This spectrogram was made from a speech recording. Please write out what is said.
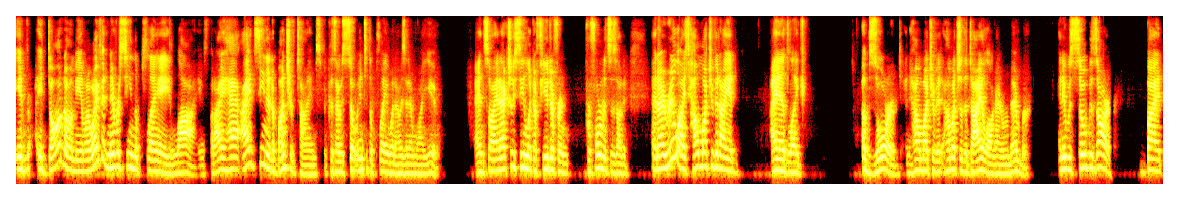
it it dawned on me, and my wife had never seen the play live, but I had I had seen it a bunch of times because I was so into the play when I was at NYU. And so I had actually seen like a few different performances of it. And I realized how much of it I had I had like absorbed and how much of it how much of the dialogue I remember. And it was so bizarre. But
